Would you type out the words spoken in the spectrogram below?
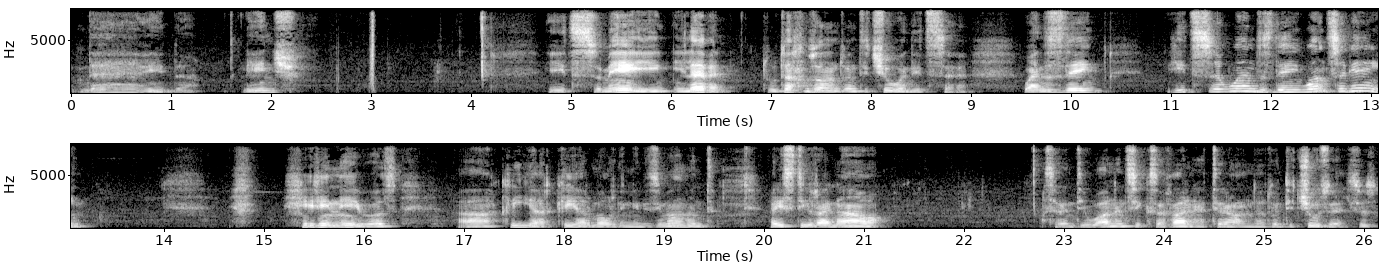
David Lynch It's May 11, 2022, and it's uh, Wednesday. It's uh, Wednesday once again. Here in Naples, a clear, clear morning in this moment. I still right now 71 and 6 Fahrenheit around 22 Celsius.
